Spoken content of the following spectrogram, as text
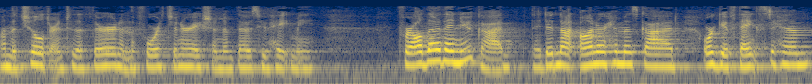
on the children to the third and the fourth generation of those who hate me. For although they knew God, they did not honor him as God or give thanks to him,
